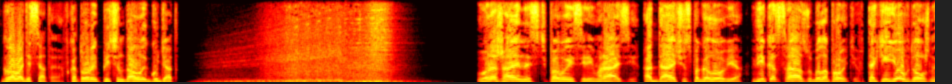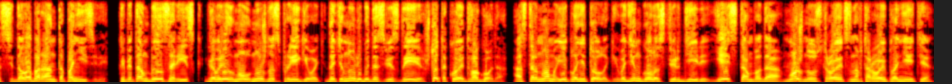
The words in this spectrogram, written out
Глава 10, в которой причиндалы гудят. Урожайность повысили, мрази, отдачу с поголовья. Вика сразу была против, так ее в должности до лаборанта понизили. Капитан был за риск, говорил, мол, нужно спрыгивать, дотянули бы до звезды, что такое два года. Астрономы и планетологи в один голос твердили, есть там вода, можно устроиться на второй планете.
